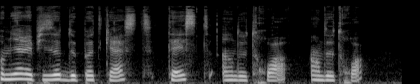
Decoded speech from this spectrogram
premier épisode de podcast. Test 1, 2, 3, 1, 2, 3.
